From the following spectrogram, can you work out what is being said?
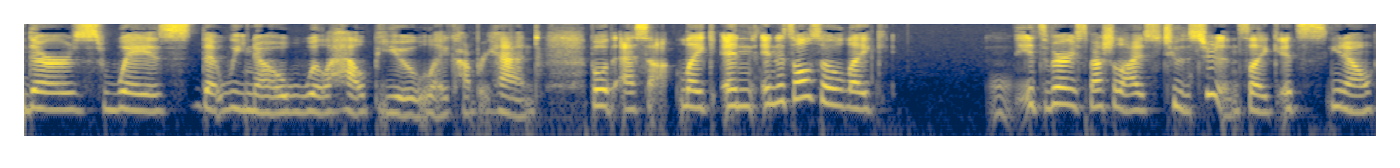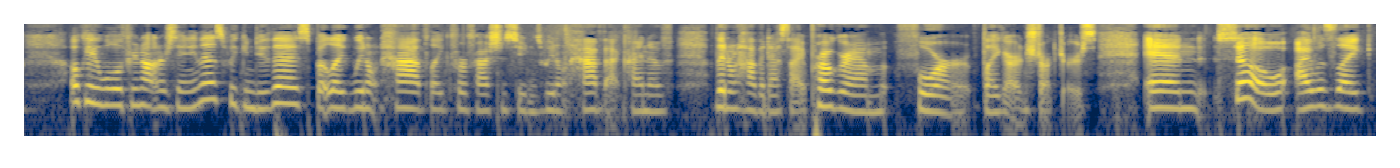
there's ways that we know will help you like comprehend but with esa like and and it's also like it's very specialized to the students like it's you know okay well if you're not understanding this we can do this but like we don't have like for fashion students we don't have that kind of they don't have an SI program for like our instructors and so I was like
